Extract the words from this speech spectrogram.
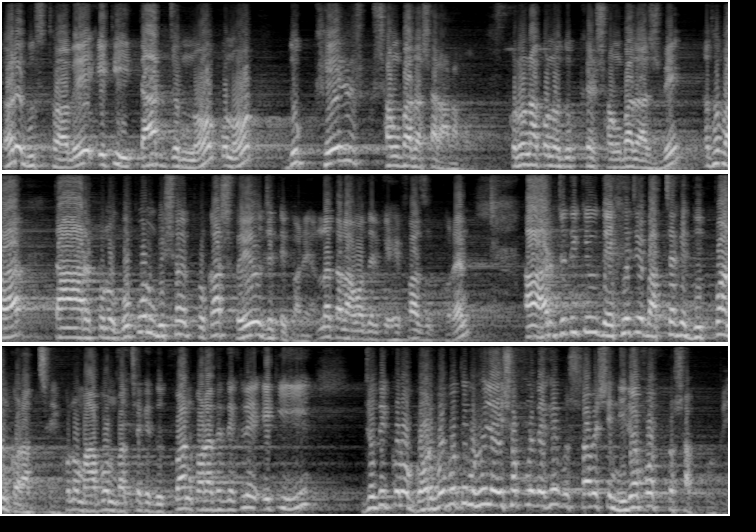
তাহলে বুঝতে হবে এটি তার জন্য কোনো দুঃখের সংবাদ আসার আলামত। কোনো না কোনো দুঃখের সংবাদ আসবে, অথবা তার কোনো গোপন বিষয় প্রকাশ হয়েও যেতে পারে। আল্লাহ তালা আমাদেরকে হেফাজত করেন। আর যদি কেউ দেখে যে বাচ্চাকে দুধ পান করাচ্ছে, কোনো মা বোন বাচ্চাকে দুধ পান করাতে দেখলে এটি যদি কোনো গর্ভবতী মহিলা এই স্বপ্ন দেখে, বুঝতে হবে সে নিরাপদ প্রসাব করবে।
